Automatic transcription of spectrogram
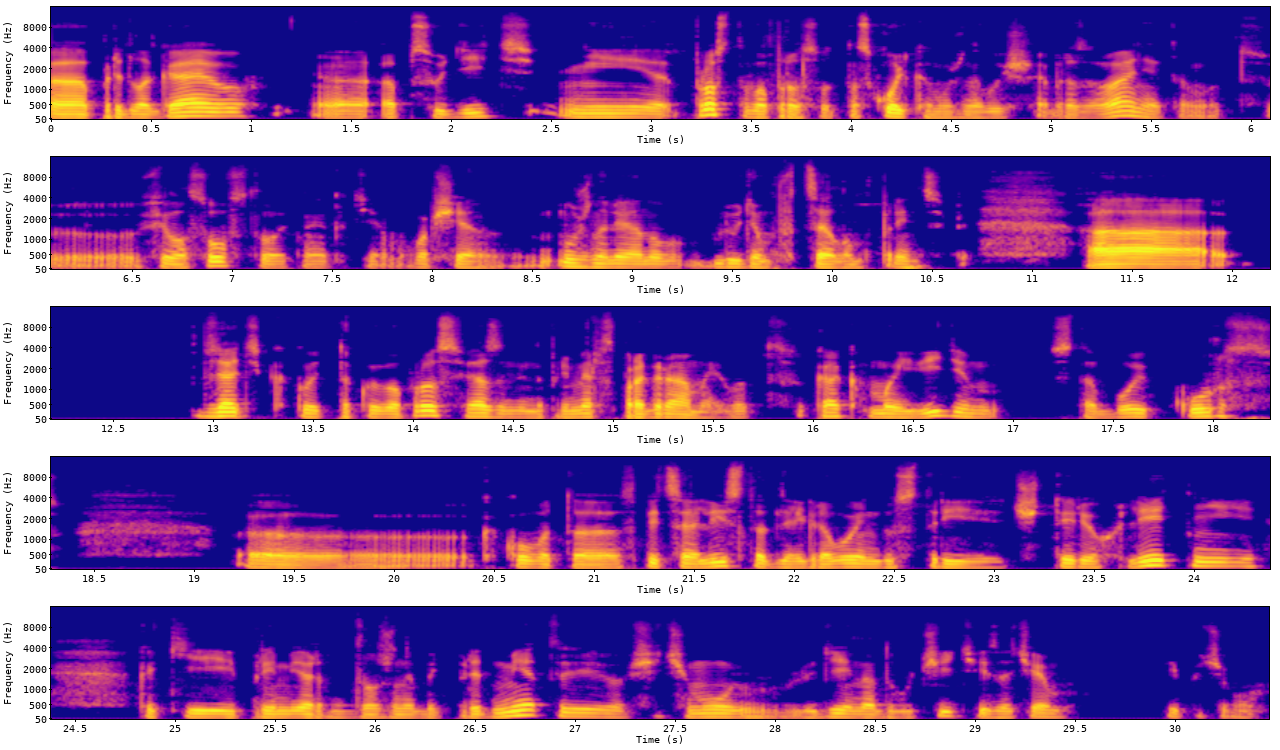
Э, предлагаю э, обсудить не просто вопрос, вот насколько нужно высшее образование, там вот э, философствовать на эту тему, вообще нужно ли оно людям в целом, в принципе, а взять какой-то такой вопрос, связанный, например, с программой. Вот как мы видим с тобой курс какого-то специалиста для игровой индустрии четырехлетний, какие примерно должны быть предметы, вообще чему людей надо учить и зачем и почему?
